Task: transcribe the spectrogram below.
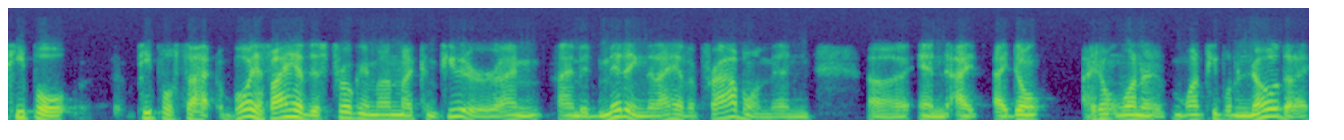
people people thought, boy, if I have this program on my computer, I'm I'm admitting that I have a problem, and and I I don't I don't want to want people to know that I,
